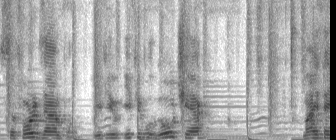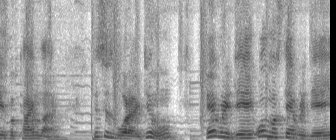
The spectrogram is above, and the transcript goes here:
So for example, if you if you will go check my Facebook timeline, this is what I do every day, almost every day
